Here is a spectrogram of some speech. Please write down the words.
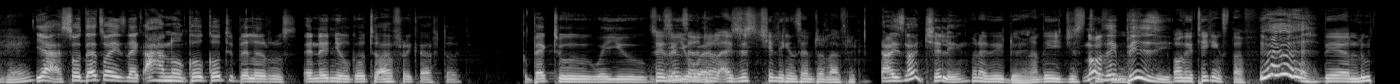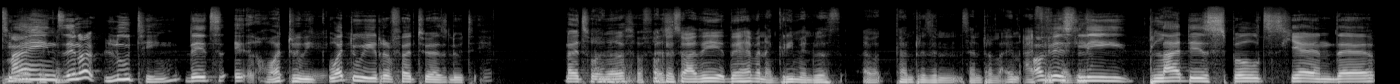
Okay. Yeah, so that's why he's like, ah, no, go go to Belarus, and then you'll go to Africa afterwards. Go back to where you. So he's in Central. He's just chilling in Central Africa. Ah, he's not chilling. What are they doing? Are they just? No, they're busy. Oh, they're taking stuff. Yeah, They're looting. mines. Africa. They're not looting. They, it's, eh, what do we what do we refer to as looting? That's it's that's the first. Okay, so are they? They have an agreement with uh, countries in Central in Africa. Obviously blood is spilled here and there,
